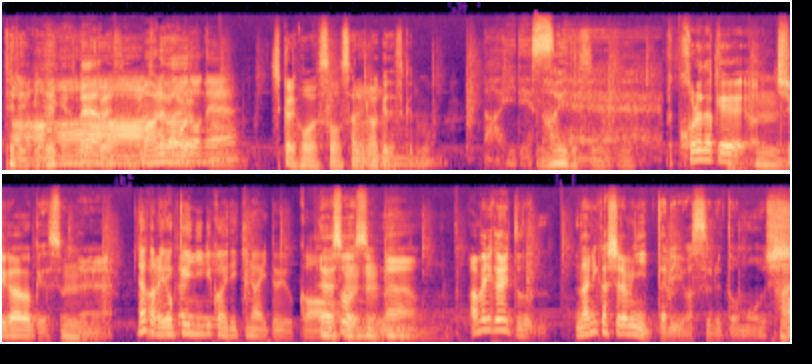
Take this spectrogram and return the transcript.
テレビで。あねまああれなるほどはねしっかり放送されるわけですけども。ないですね。ないですよね。これだけうん。違うわけですよね、うん。だから余計に理解できないというか、えーそうですよね、うんアメリカに行くと何かしら見に行ったりはすると思うし、は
